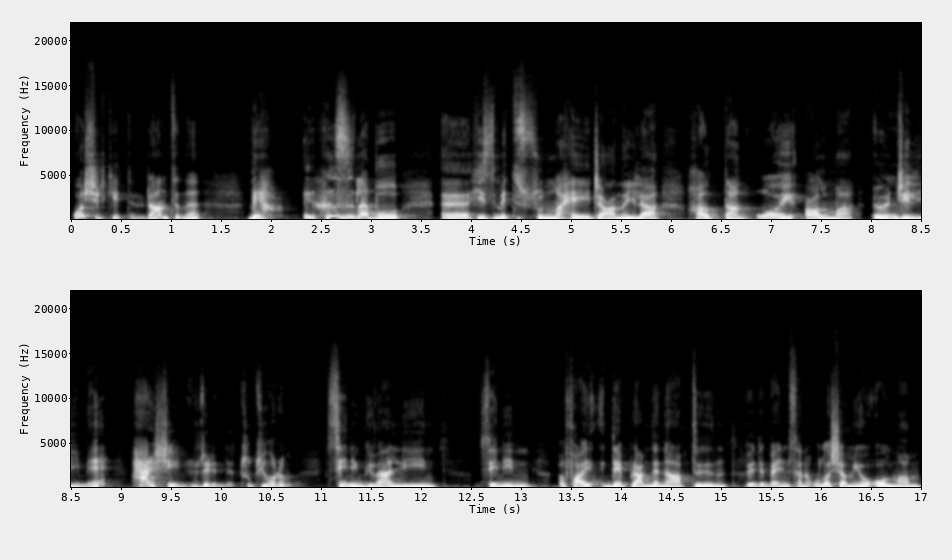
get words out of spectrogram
o şirketin rantını ve e, hızla bu e, hizmeti sunma heyecanıyla halktan oy alma önceliğimi her şeyin üzerinde tutuyorum. Senin güvenliğin, senin e, fay- depremde ne yaptığın ve de benim sana ulaşamıyor olmam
